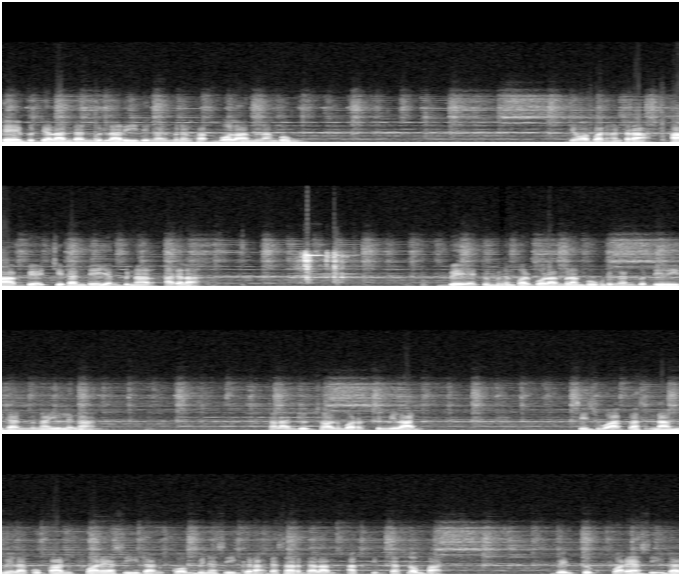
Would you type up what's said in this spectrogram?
D. Berjalan dan berlari dengan menangkap bola melambung. Jawaban antara A, B, C, dan D yang benar adalah B yaitu melempar bola melambung dengan berdiri dan mengayun lengan. Kita lanjut soal nomor 9. Siswa kelas 6 melakukan variasi dan kombinasi gerak dasar dalam aktivitas lompat. Bentuk variasi dan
